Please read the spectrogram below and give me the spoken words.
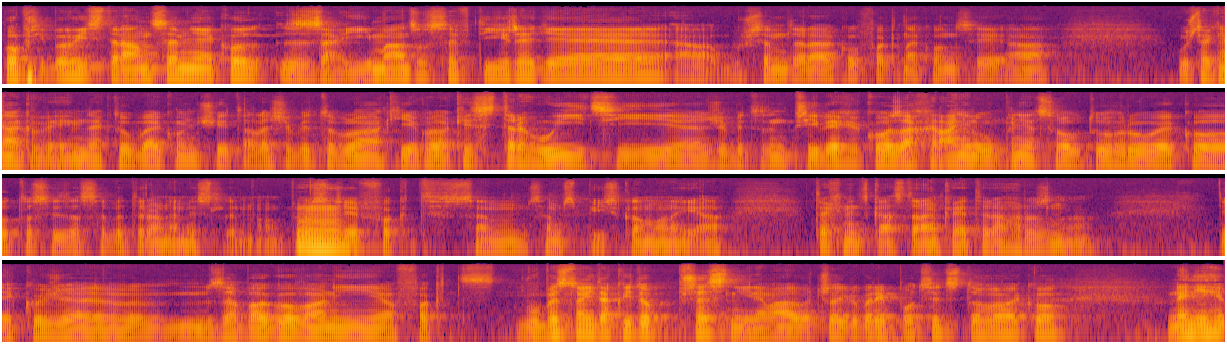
po příběhové stránce mě jako zajímá, co se v té hře děje a už jsem teda jako fakt na konci a už tak nějak vím, jak to bude končit, ale že by to bylo nějaký jako taky strhující, že by ten příběh jako zachránil úplně celou tu hru, jako to si za sebe teda nemyslím. No. Prostě mm. fakt jsem, jsem spíš zklamaný a technická stránka je teda hrozná jakože zabagovaný a fakt vůbec to není takový to přesný, nemá člověk dobrý pocit z toho, jako není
